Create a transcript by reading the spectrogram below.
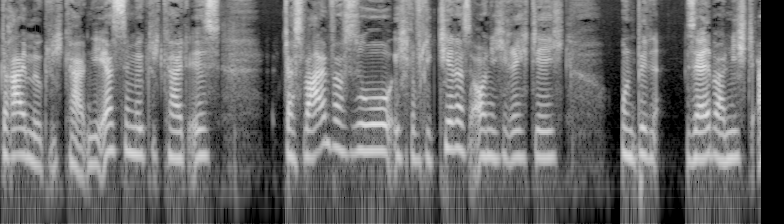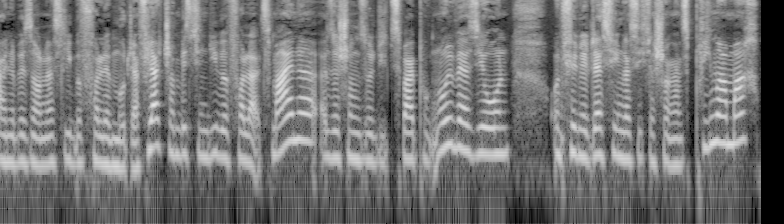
drei Möglichkeiten. Die erste Möglichkeit ist, das war einfach so, ich reflektiere das auch nicht richtig und bin selber nicht eine besonders liebevolle Mutter. Vielleicht schon ein bisschen liebevoller als meine, also schon so die 2.0 Version und finde deswegen, dass ich das schon ganz prima mache,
